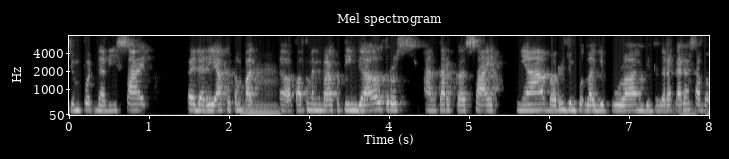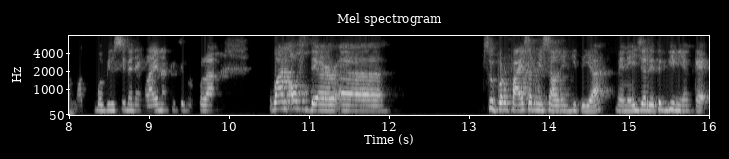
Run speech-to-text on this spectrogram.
jemput dari site eh, dari aku tempat Hmm. eh, apartemen tempat aku tinggal terus antar ke site-nya baru jemput lagi pulang gitu. Kadang-kadang Hmm. sama mo- mobil semen yang lain nanti jemput pulang. One of their eh, supervisor misalnya gitu ya manager itu gini ya kayak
